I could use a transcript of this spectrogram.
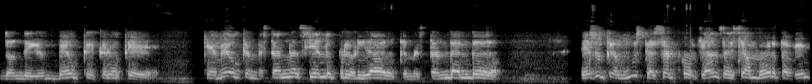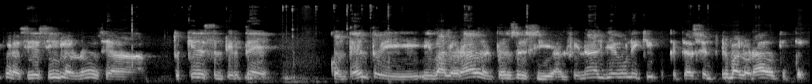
donde veo que creo que, que veo que me están haciendo prioridad o que me están dando eso que busca, esa confianza, ese amor también, por así decirlo, ¿no? O sea, tú quieres sentirte contento y, valorado. Entonces, si al final llega un equipo que te hace sentir valorado, que te,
